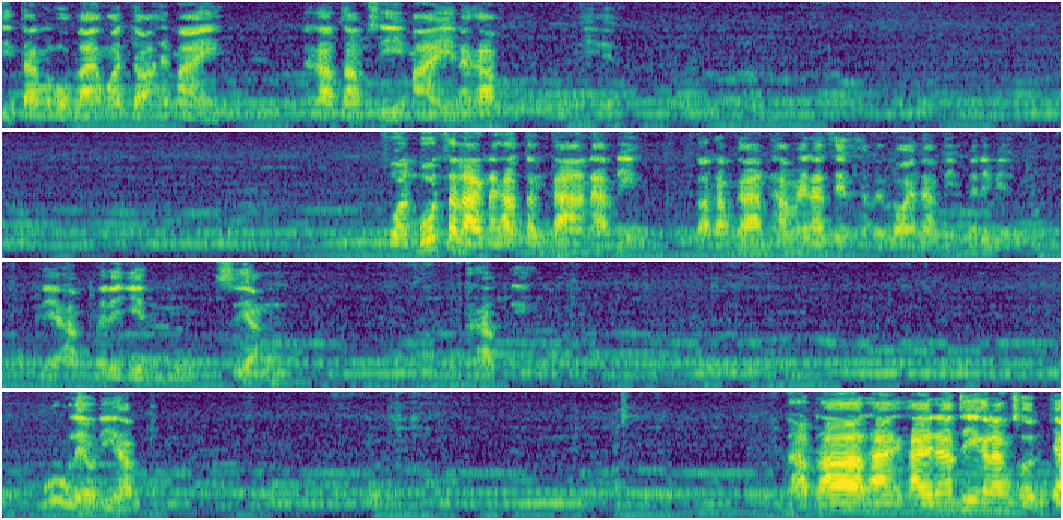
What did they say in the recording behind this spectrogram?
ติดตั้งระบบลายหัวเจาะให้ใหม่นะครับทำสีใหม่นะครับส่วนบูธสลักนะครับต่างๆนะครับนี่เราทำการทำให้ท่าเสร็จเรียบร้อยนะครับนี่ไม่ได้มีนี่ครับไม่ได้ยินเสียงนะครับนี่โอ้เร็วดีครับ นะครับถ้าใครนะที่กำลังสนใจ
